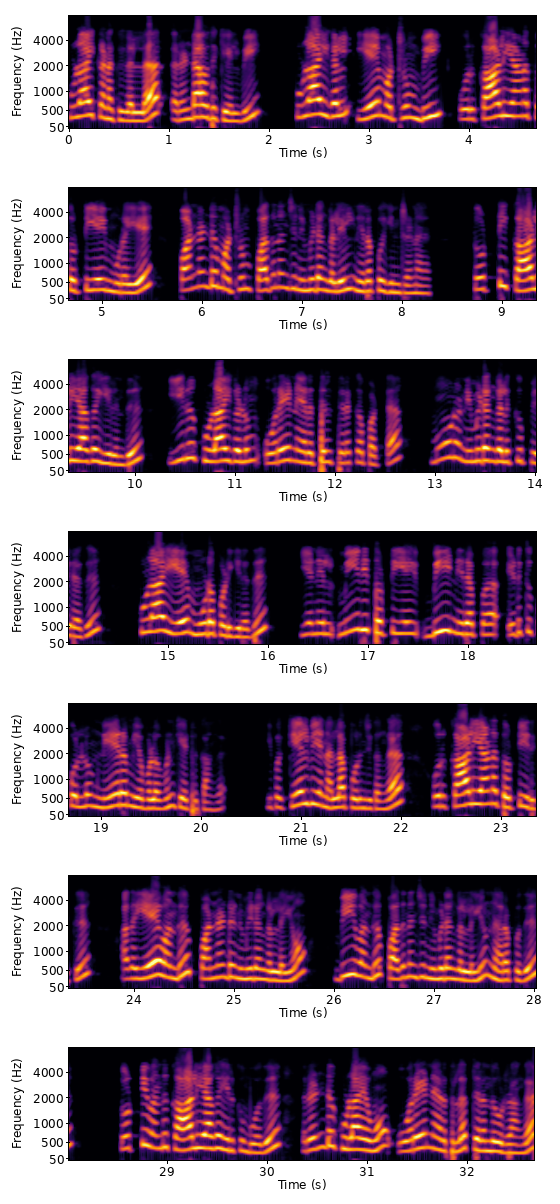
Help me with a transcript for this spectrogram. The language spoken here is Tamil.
குழாய் கணக்குகளில் ரெண்டாவது கேள்வி குழாய்கள் ஏ மற்றும் பி ஒரு காலியான தொட்டியை முறையே பன்னெண்டு மற்றும் பதினஞ்சு நிமிடங்களில் நிரப்புகின்றன. தொட்டி காலியாக இருந்து இரு குழாய்களும் ஒரே நேரத்தில் திறக்கப்பட்ட மூணு நிமிடங்களுக்கு பிறகு குழாய் ஏ மூடப்படுகிறது. எனில் மீதி தொட்டியை பி நிரப்ப எடுத்துக்கொள்ளும் நேரம் எவ்வளவுன்னு கேட்டிருக்காங்க. இப்போ கேள்வியை நல்லா புரிஞ்சுக்கோங்க. ஒரு காலியான தொட்டி இருக்குது அதை ஏ வந்து பன்னெண்டு நிமிடங்கள்லையும் பி வந்து பதினஞ்சு நிமிடங்கள்லையும் நிரப்புது. தொட்டி வந்து காலியாக இருக்கும்போது ரெண்டு குழாயவும் ஒரே நேரத்தில் திறந்து விடுறாங்க.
